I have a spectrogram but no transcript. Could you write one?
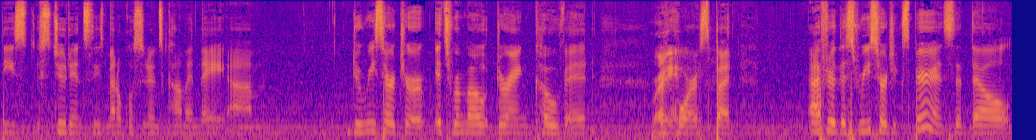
these students, these medical students, come and they um, do research, or it's remote during COVID, right. of course. But after this research experience, that they'll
